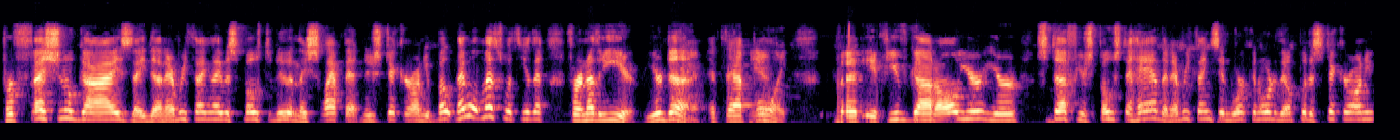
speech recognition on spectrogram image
professional guys. They done everything they was supposed to do, and they slapped that new sticker on your boat. They won't mess with you that for another year. You're done at that Yeah. point. But if you've got all your, your stuff you're supposed to have and everything's in working order, they'll put a sticker on you.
